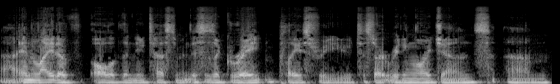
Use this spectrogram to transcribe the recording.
uh, in light of all of the New Testament, this is a great place for you to start reading Lloyd Jones. Um,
